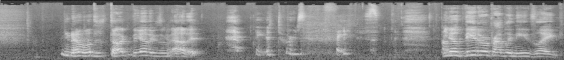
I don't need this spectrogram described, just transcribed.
you know, we'll just talk to the others about it. Theodore's face. You know, Theodore probably needs like,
